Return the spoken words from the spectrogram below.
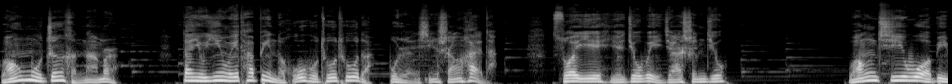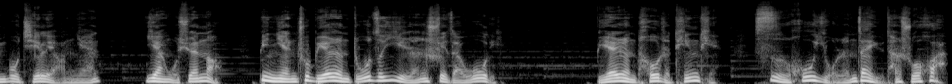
王木真很纳闷，但又因为他病得糊糊涂涂的，不忍心伤害他，所以也就未加深究。王妻卧病不起两年，厌恶喧闹。并撵出别人，独自一人睡在屋里。别人偷着听听，似乎有人在与他说话。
